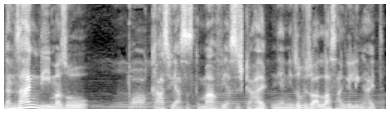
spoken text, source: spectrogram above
dann sagen die immer so, boah, krass, wie hast du das gemacht, wie hast du dich gehalten? Ja, sowieso Allahs Angelegenheit.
